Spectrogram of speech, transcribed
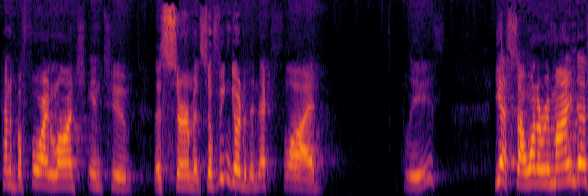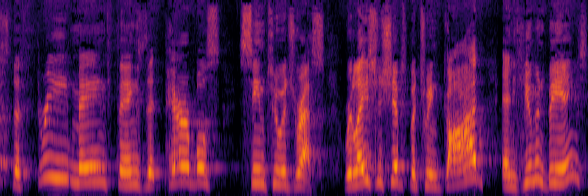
kind of before I launch into the sermon. So if we can go to the next slide, please. Yes, I want to remind us the three main things that parables seem to address relationships between God and human beings,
